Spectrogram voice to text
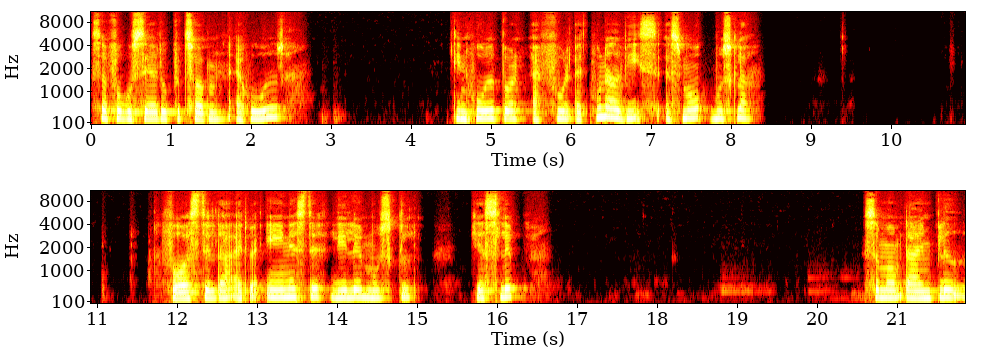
Så fokuserer du på toppen af hovedet, Din hovedbund er fuld af hundredvis af små muskler. Forestil dig, at hver eneste lille muskel giver slip, som om der er en blid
